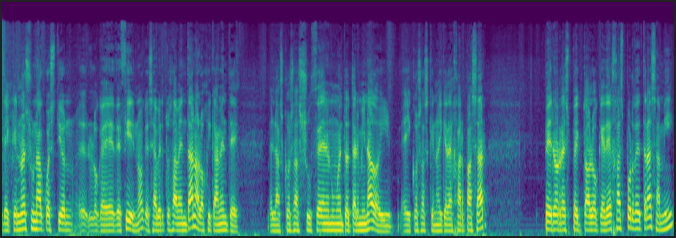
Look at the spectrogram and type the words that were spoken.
de que no es una cuestión, eh, lo que decís, ¿no? que se ha abierto esa ventana, lógicamente las cosas suceden en un momento determinado y hay cosas que no hay que dejar pasar, Pero respecto a lo que dejas por detrás, a mí,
